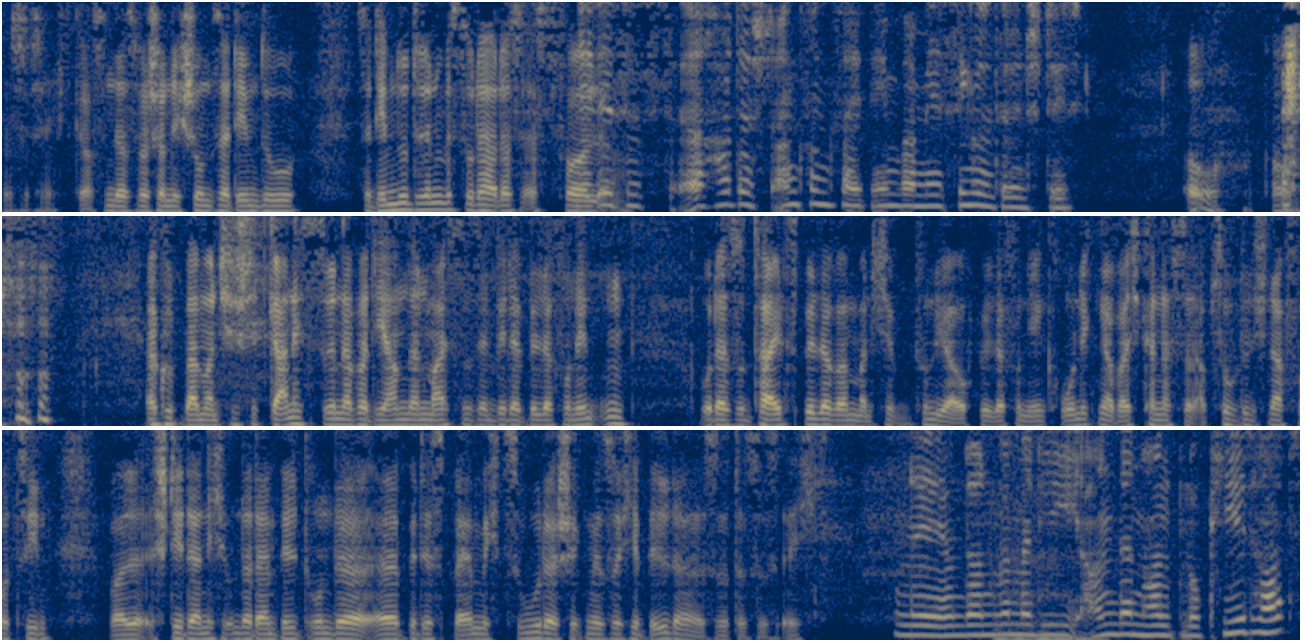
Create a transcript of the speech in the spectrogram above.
Das ist echt krass. Und das wahrscheinlich schon seitdem du, seitdem du drin bist oder hat das erst vor? Nee, das ist, äh, hat erst angefangen, seitdem bei mir Single drin steht. Oh, oh. ja gut, bei manchen steht gar nichts drin, aber die haben dann meistens entweder Bilder von hinten oder so Teilsbilder, weil manche tun ja auch Bilder von ihren Chroniken, aber ich kann das dann absolut nicht nachvollziehen, weil es steht ja nicht unter deinem Bild drunter, äh, bitte spam mich zu oder schick mir solche Bilder. Also das ist echt. Nee, und dann, wenn man die anderen halt blockiert hat,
